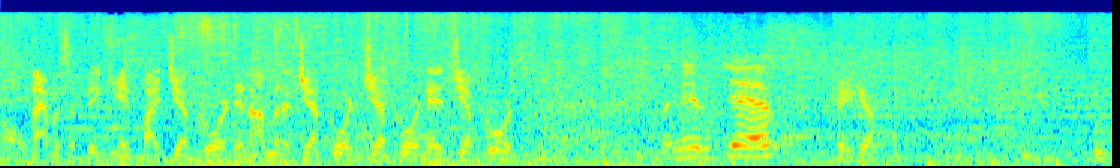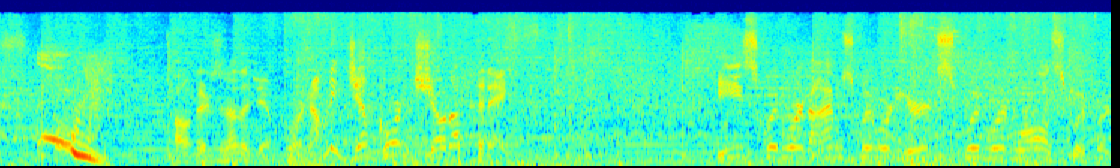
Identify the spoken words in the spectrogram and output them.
Oh, that was a big hit by Jeff Gordon. And I'm gonna Jeff Gordon. Jeff Gordon has Jeff Gordon. My name's Jeff. There you go. Oof. Oh, there's another Jeff Gordon. How many Jeff Gordon showed up today? He's Squidward, I'm Squidward, you're Squidward, we're all Squidward.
